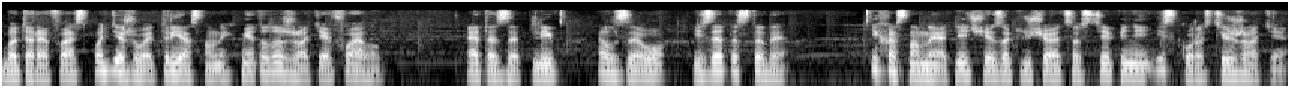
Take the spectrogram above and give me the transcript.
BTRFS поддерживает три основных метода сжатия файлов. Это zlib, LZO и zstd. Их основные отличия заключаются в степени и скорости сжатия.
